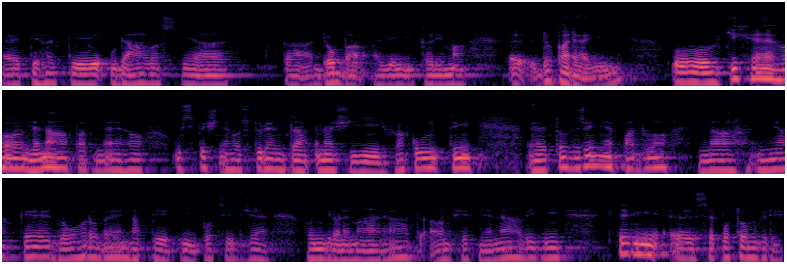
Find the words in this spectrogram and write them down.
eh, tyhle ty události a ta doba a její klima eh, dopadají u tichého, nenápadného, úspěšného studenta naší fakulty. Eh, to zřejmě padlo na nějaké dlouhodobé napětí, pocit, že ho nikdo nemá rád a on všechny nenávidí, který eh, se potom, když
